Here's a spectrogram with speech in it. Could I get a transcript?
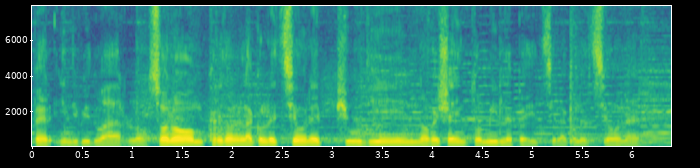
per individuarlo. Sono credo nella collezione più di 900.000 pezzi, la collezione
